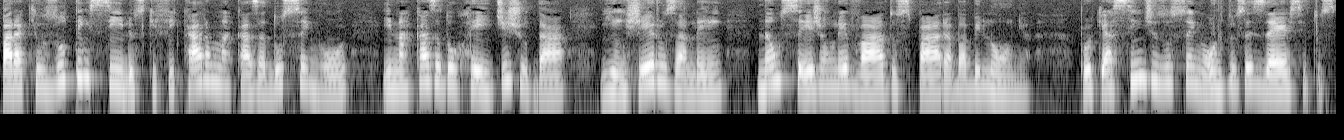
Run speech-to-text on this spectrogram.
para que os utensílios que ficaram na casa do Senhor e na casa do rei de Judá e em Jerusalém não sejam levados para a Babilônia, porque assim diz o Senhor dos Exércitos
